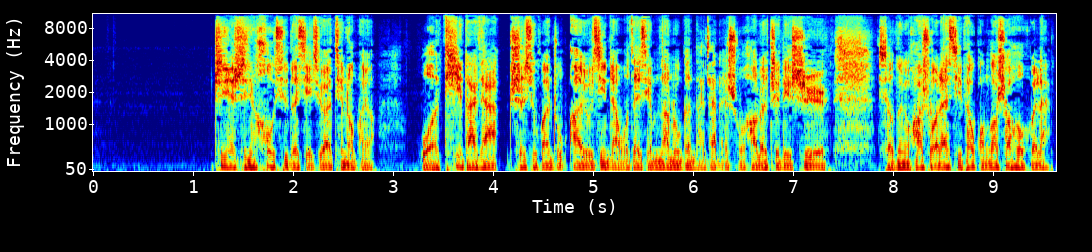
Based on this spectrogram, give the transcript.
这件事情后续的解决，听众朋友。我替大家持续关注啊，有进展我在节目当中跟大家来说。好了，这里是小东有话说，来几条广告，稍后回来。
